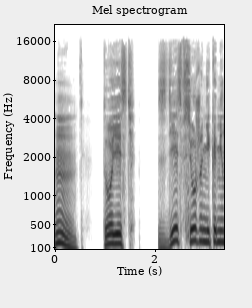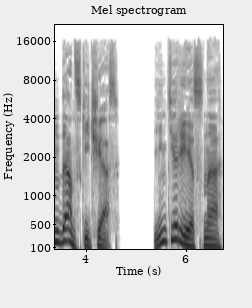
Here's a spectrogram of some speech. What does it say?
Хм, то есть здесь все же не комендантский час. Интересно.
